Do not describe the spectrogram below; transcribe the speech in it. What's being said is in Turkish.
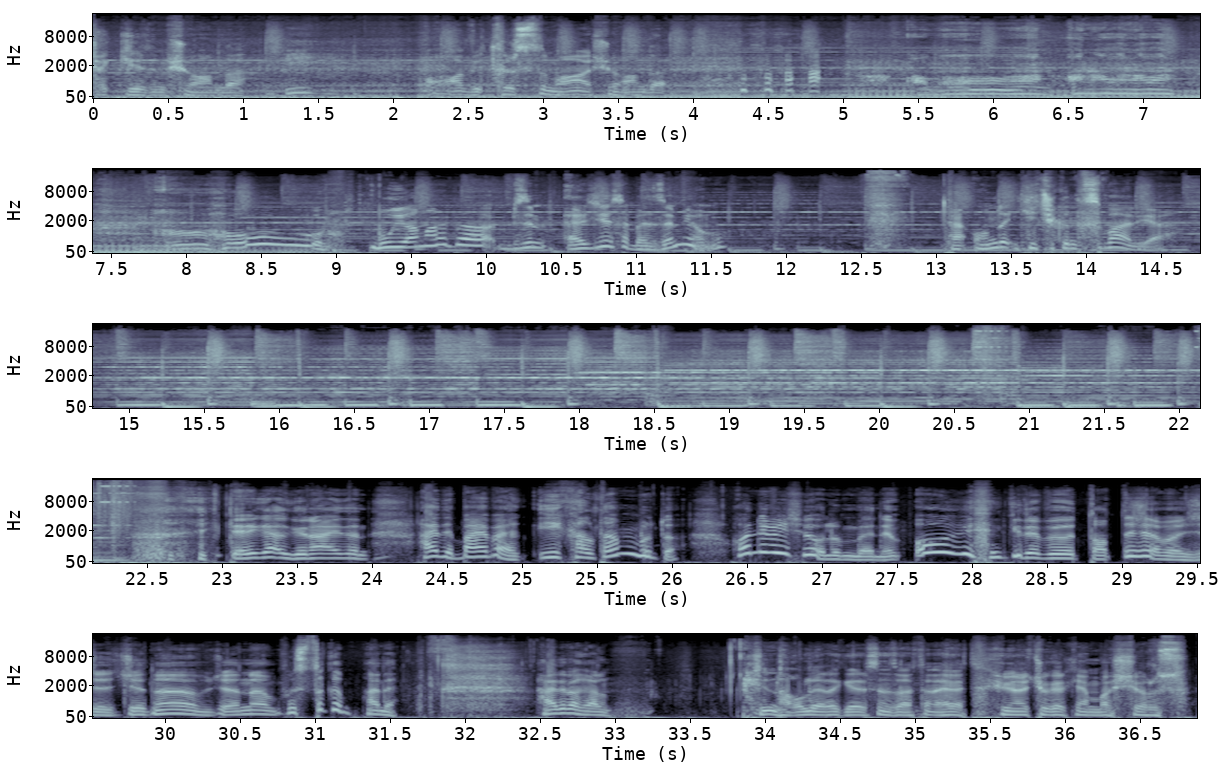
kaçak girdim şu anda. Hii. Abi tırstım ha şu anda. aman aman aman. Aho. Bu yanar da bizim Erciyes'e benzemiyor mu? Ha, onda iki çıkıntısı var ya. Delikanlı günaydın. Hadi bay bay. İyi kal tamam mı burada? Hani bir şey oğlum benim. O güne böyle tatlı şabacı. Canım canım fıstıkım. Hadi. Hadi bakalım. Şimdi havlayarak gelirsin zaten. Evet. Güne çok erken başlıyoruz.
